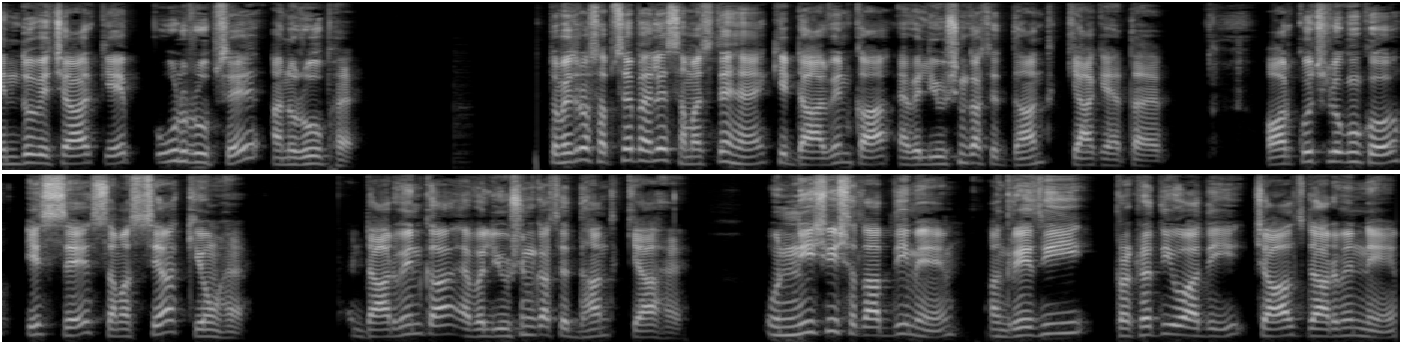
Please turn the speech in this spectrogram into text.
हिंदू विचार के पूर्ण रूप से अनुरूप है। तो मित्रों, सबसे पहले समझते हैं कि डार्विन का एवोल्यूशन का सिद्धांत क्या कहता है। और कुछ लोगों को इससे समस्या क्यों है? डार्विन का एवोल्यूशन का सिद्धांत क्या है? 19वीं शताब्दी में अंग्रेज़ी प्रकृतिवादी चार्ल्स डार्विन ने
